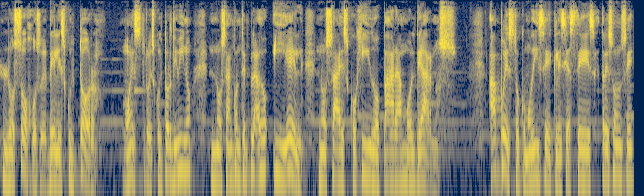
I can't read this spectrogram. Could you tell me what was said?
Los ojos del escultor, nuestro escultor divino, nos han contemplado y Él nos ha escogido para moldearnos ha puesto, como dice Eclesiastés 3:11,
